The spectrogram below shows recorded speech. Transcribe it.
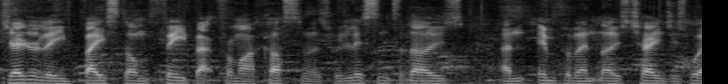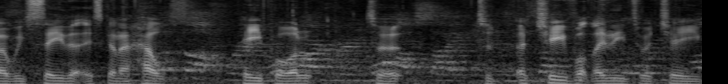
generally based on feedback from our customers. We listen to those and implement those changes where we see that it's going to help people to to achieve what they need to achieve,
